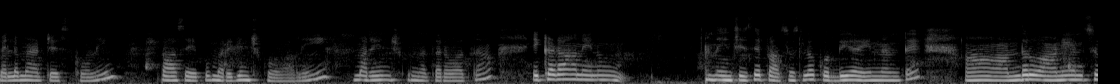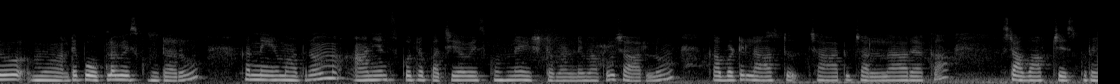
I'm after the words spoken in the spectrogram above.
బెల్లం యాడ్ చేసుకొని కాసేపు మరిగించుకోవాలి. మరిగించుకున్న తర్వాత ఇక్కడ నేను నేను చేసే ప్రాసెస్లో కొద్దిగా ఏంటంటే అందరూ ఆనియన్స్ అంటే పోపులో వేసుకుంటారు. కానీ నేను మాత్రం ఆనియన్స్ కొంచెం పచ్చిగా వేసుకుంటేనే ఇష్టం అండి మాకు చారులో. కాబట్టి లాస్ట్ చారు చల్లారాక స్టవ్ ఆఫ్ చేసుకునే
